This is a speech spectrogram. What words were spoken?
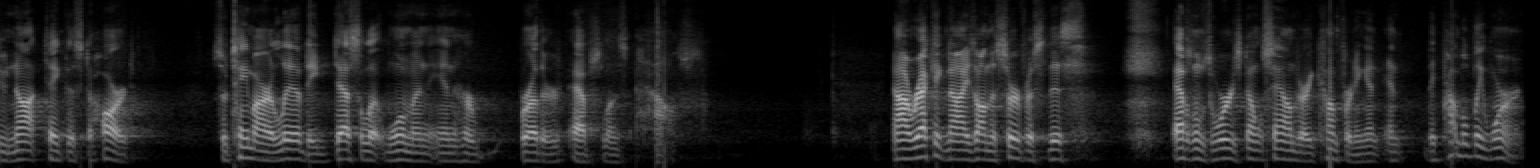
Do not take this to heart. So Tamar lived a desolate woman in her brother Absalom's house. Now I recognize on the surface this Absalom's words don't sound very comforting, and, and they probably weren't.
